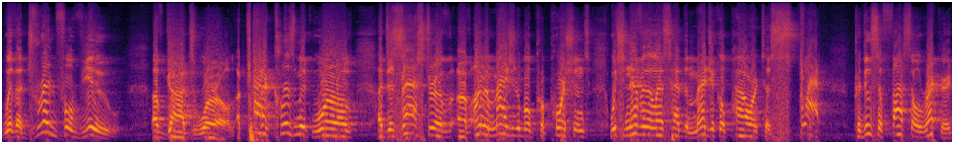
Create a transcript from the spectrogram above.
with a dreadful view of God's world, a cataclysmic world a disaster of, of unimaginable proportions, which nevertheless had the magical power to splat, produce a fossil record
